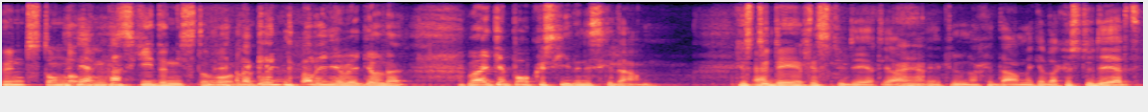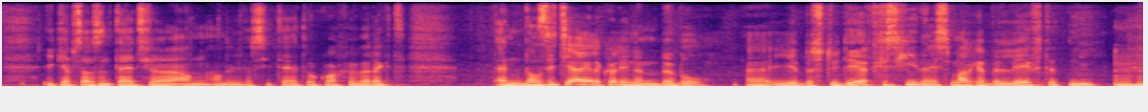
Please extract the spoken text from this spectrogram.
punt stonden Ja. om geschiedenis te Dat worden. klinkt wel ingewikkeld, hè. Maar ik heb ook geschiedenis gedaan. Gestudeerd. Gestudeerd, ja. Ah, ja. Ik heb dat gedaan. Maar ik heb dat gestudeerd. Ik heb zelfs een tijdje aan, aan de universiteit ook wat gewerkt. En dan zit je eigenlijk wel in een bubbel. Eh, Je bestudeert geschiedenis, maar je beleeft het niet. Mhm.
